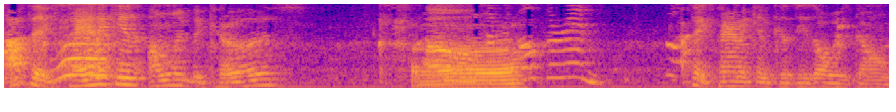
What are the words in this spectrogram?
I roll. picked Panicking only because The Uh, results are in. I picked Panicking because he's always gone.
